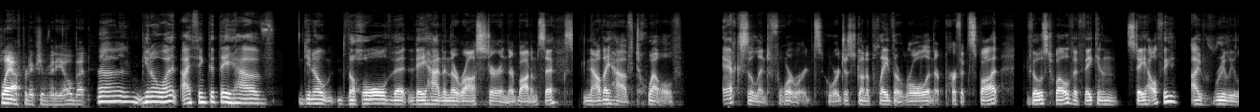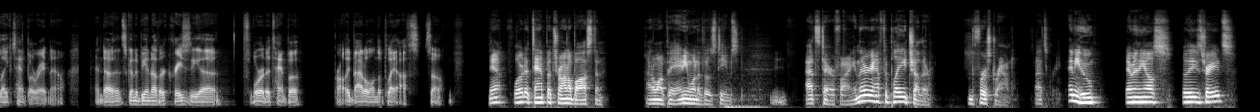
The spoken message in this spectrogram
playoff prediction video, but uh, you know what? I think that they have, you know, the hole that they had in their roster in their bottom six. Now they have twelve excellent forwards who are just going to play the role in their perfect spot. Those 12, if they can stay healthy, I really like Tampa right now and uh, it's going to be another crazy uh, Florida Tampa probably battle in the playoffs. So, yeah, Florida, Tampa, Toronto, Boston. I don't want to play any one of those teams. Mm. That's terrifying, and they're gonna have to play each other in the first round. That's great. Anywho, anything else for these trades?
